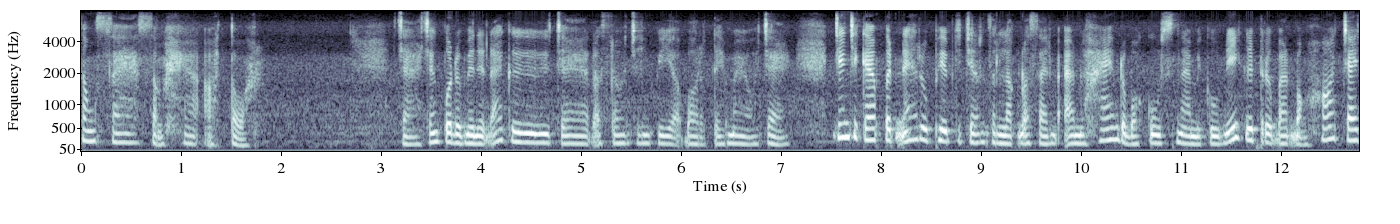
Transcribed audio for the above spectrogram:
សង្សារសង្ហាអស់តោះ ចាអញ្ចឹងព័ត៌មាននេះដែរគឺចាដកស្រង់ចេញពីបរទេសមកចាអញ្ចឹងជាការពិតណាស់រូបភាពជាច្រើនសន្លឹកដ៏សែនផ្អែមល្ហែមរបស់គូស្នេហ៍មួយគូនេះគឺត្រូវបានបង្ហោះចែក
